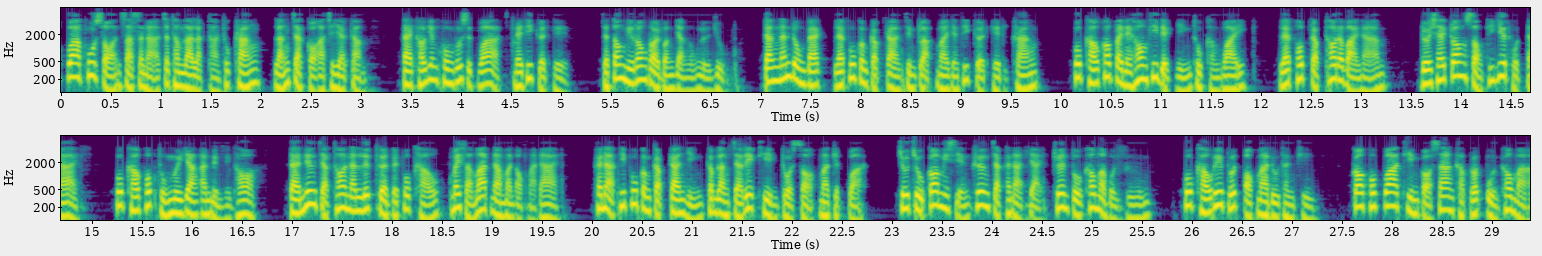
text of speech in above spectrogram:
บว่าผู้สอนศาสนาจะทำลายหลักฐานทุกครั้งหลังจากก่ออาชญากรรม แต่เขายังคงรู้สึกว่าในที่เกิดเหตุจะต้องมีร่องรอยบางอย่างหลงเหลืออยู่ ดังนั้นดงแบ็กและผู้กำกับการจึงกลับมายังที่เกิดเหตุอีกครั้ง พวกเขาเข้าไปในห้องที่เด็กหญิงถูกขังไว้ และพบกับท่อระบายน้ำโดยใช้กล้องส่องที่ยืดหดได้ พวกเขาพบถุงมือยางอันหนึ่งในท่อ แต่เนื่องจากท่อนั้นลึกเกินไปพวกเขาไม่สามารถนำมันออกมาได้ ขณะที่ผู้กำกับการหญิงกำลังจะเรียกทีมตรวจสอบมาเก็บกวาดจู่ๆก็มีเสียงเครื่องจักรขนาดใหญ่เคลื่อนตัวเข้ามาบนพื้น พวกเขารีบรุดออกมาดูทันที ก็พบว่าทีมก่อสร้างขับรถปูนเข้ามา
